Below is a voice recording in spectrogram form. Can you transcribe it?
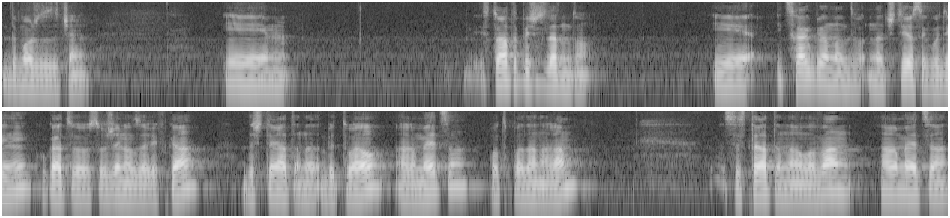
да може да зачене. И историята пише следното. И Ицхак бил на, на 40 години, когато се оженил за Ривка, дъщерята на Бетуел, арамеца, от Падан Арам, сестрата на Лаван, арамеца.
